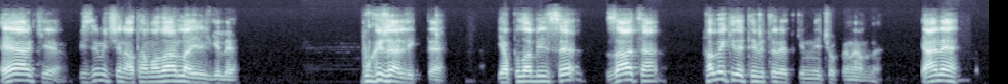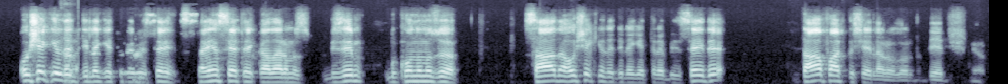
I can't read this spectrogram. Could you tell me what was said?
eğer ki bizim için atamalarla ilgili bu güzellikte yapılabilse zaten tabii ki de Twitter etkinliği çok önemli. Yani o şekilde Tabii. dile getirebilse sayın STK'larımız bizim bu konumuzu sahada o şekilde dile getirebilseydi daha farklı şeyler olurdu diye düşünüyorum.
